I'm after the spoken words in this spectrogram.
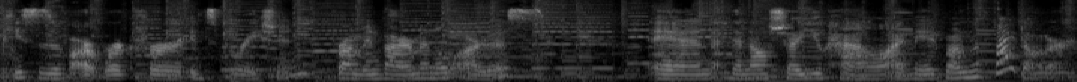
pieces of artwork for inspiration from environmental artists and then I'll show you how I made one with my daughter.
